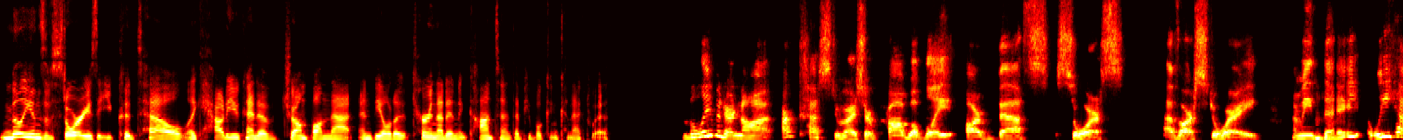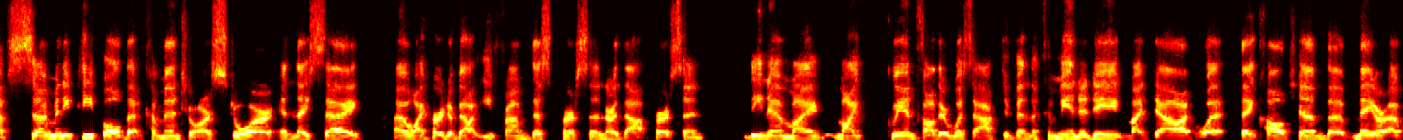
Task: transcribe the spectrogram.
millions of stories that you could tell. Like, how do you kind of jump on that and be able to turn that into content that people can connect with? Believe it or not, our customers are probably our best source of our story. I mean, mm-hmm. they we have so many people that come into our store and they say, "Oh, I heard about you from this person or that person." You know, my my grandfather was active in the community. My dad, what they called him the mayor of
